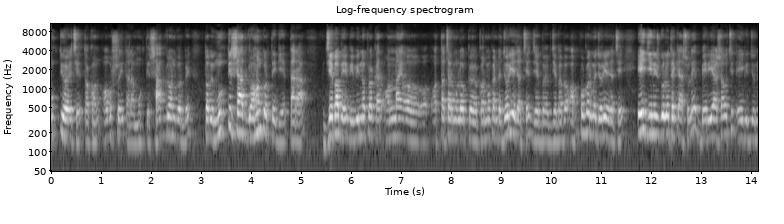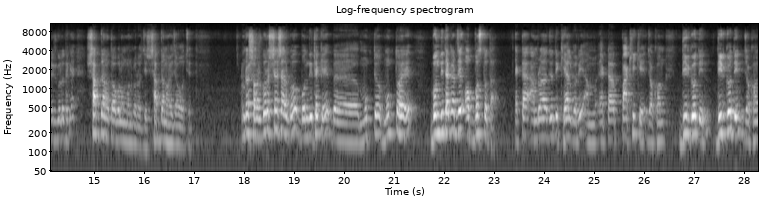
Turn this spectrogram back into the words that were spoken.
মুক্তি হয়েছে, তখন অবশ্যই তারা মুক্তির স্বাদ গ্রহণ করবে। তবে মুক্তির স্বাদ গ্রহণ করতে গিয়ে তারা যেভাবে বিভিন্ন প্রকার অন্যায় অত্যাচারমূলক কর্মকাণ্ডে জড়িয়ে যাচ্ছে, যে, যেভাবে অপকর্মে জড়িয়ে যাচ্ছে, এই জিনিসগুলো থেকে আসলে বেরিয়ে আসা উচিত, এই জিনিসগুলো থেকে সাবধানতা অবলম্বন করা উচিত, সাবধান হয়ে যাওয়া উচিত। আমরা সর্বশেষ শেষ আসব বন্দি থেকে মুক্ত মুক্ত হয়ে বন্দি থাকার যে অভ্যস্ততা, একটা আমরা যদি খেয়াল করি একটা পাখিকে যখন দীর্ঘদিন দীর্ঘদিন যখন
